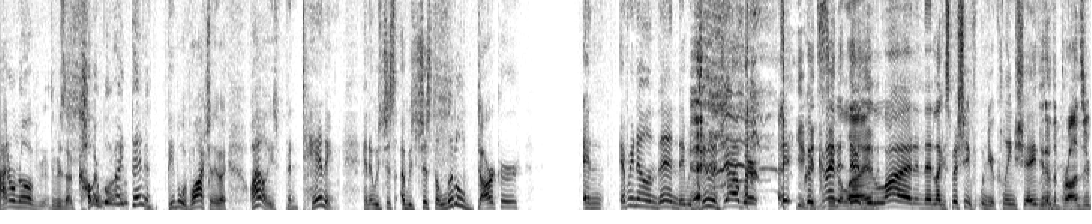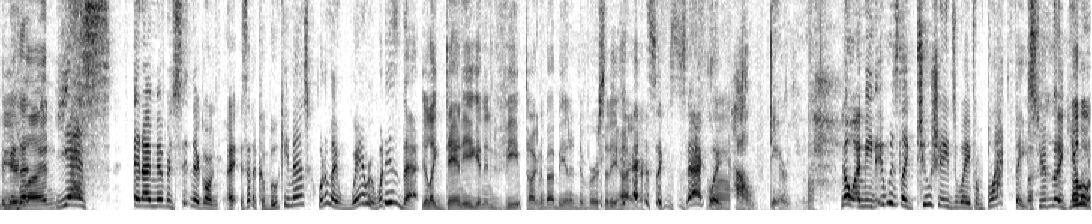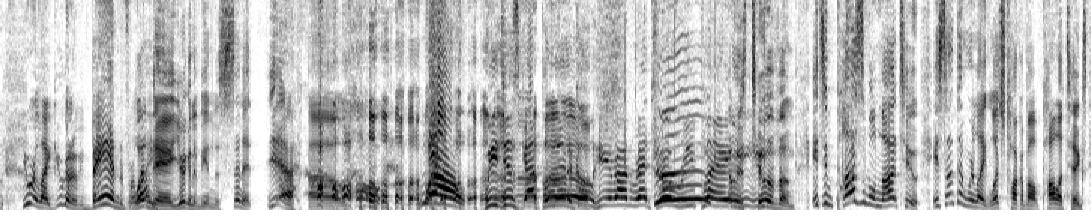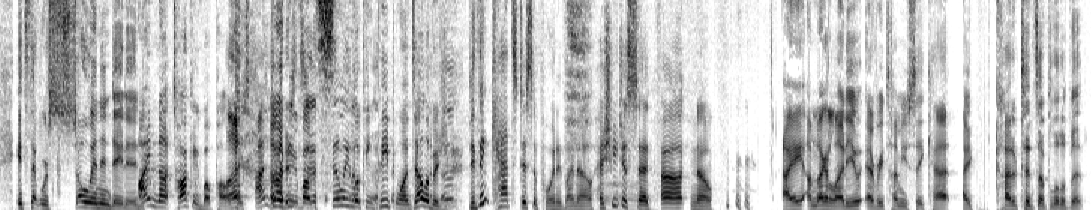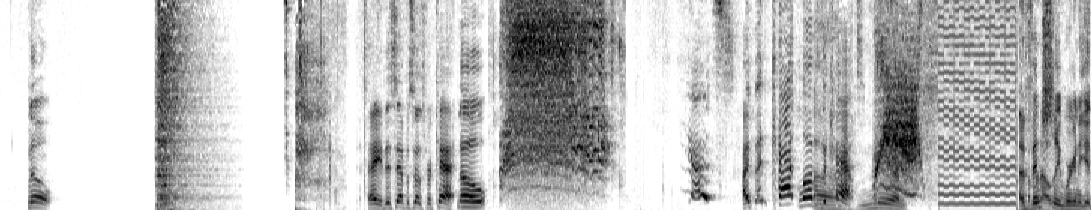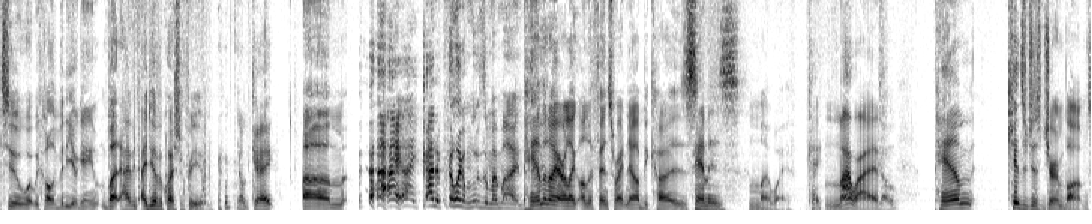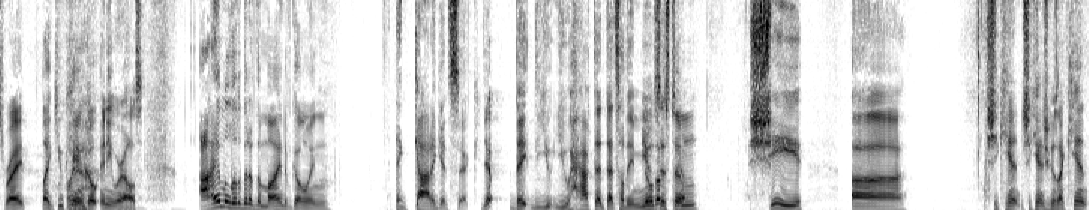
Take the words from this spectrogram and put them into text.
I don't know if there was a colorblind thing. People would watch and they were like, "Wow, he's been tanning," and it was just, I was just a little darker. And every now and then they would do the job where it You could could see kind the of there'd line. line, and then like especially if, when you're clean shaven. You know the bronzer be beard that- line? Yes. And I remember sitting there going, "Is that a kabuki mask? What am I wearing? What is that?" You're like Dan Egan and Veep talking about being a diversity hire. Yes, exactly. How dare you? No, I mean it was like two shades away from blackface. You're like you, Oh. you were like you're gonna be banned for One life. day you're going to be in the Senate. Yeah. Um, wow. We just got political here on Retro Replay. There was two of them. It's impossible not to. It's not that we're like, let's talk about politics. It's that we're so inundated. I'm not talking about politics. I'm talking about silly looking people on television. Do you think Kat's disappointed by now? Has she just said, uh, no? I, I'm not gonna lie to you. Every time you say cat, I kind of tense up a little bit. No. Hey, this episode's for Kat. No. Yes. I bet Kat loves the cats. Man. Eventually, we're gonna get to what we call a video game, but I, have, I do have a question for you. Okay. Um, I, I kind of feel like I'm losing my mind. Pam and I are like on the fence right now because Pam is my wife, okay. my wife, Go. Pam, kids are just germ bombs, right? Like you can't Oh, yeah. go anywhere else. I'm a little bit of the mind of going, they gotta get sick. Yep. They you you have to. That's how the immune Build up, system. She, uh, she can't. She can't. She goes. I can't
